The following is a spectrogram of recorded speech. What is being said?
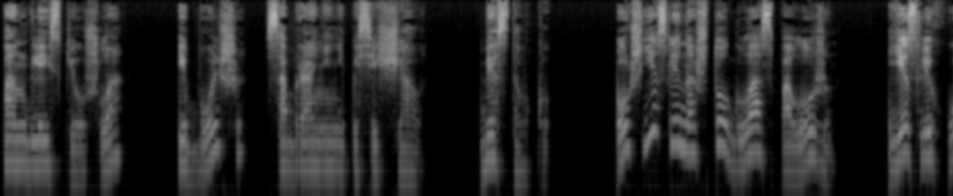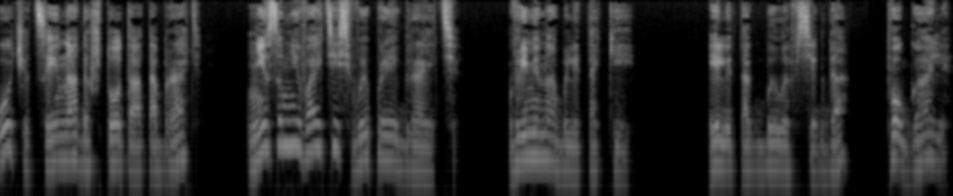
по-английски ушла и больше собрания не посещала. Без толку. Уж если на что глаз положен, если хочется и надо что-то отобрать, не сомневайтесь, вы проиграете. Времена были такие. Или так было всегда? Пугали,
